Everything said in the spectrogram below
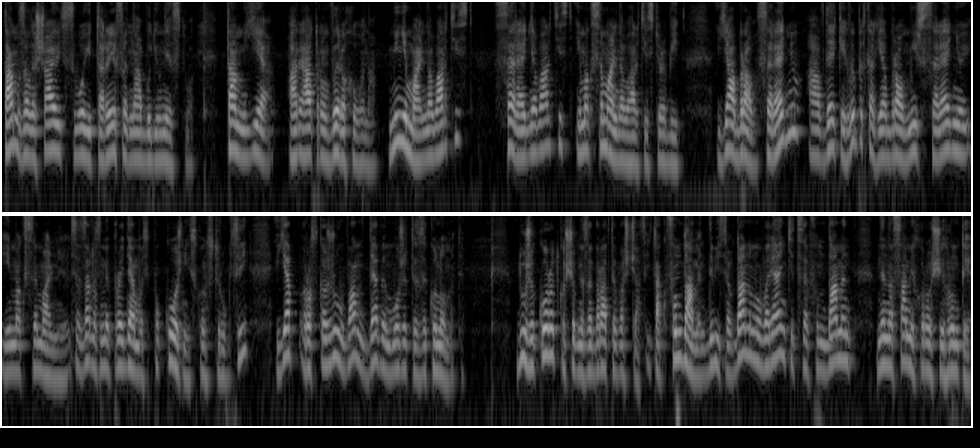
там залишають свої тарифи на будівництво. Там є агрегатором вирахована мінімальна вартість, середня вартість і максимальна вартість робіт. Я брав середню, а в деяких випадках я брав між середньою і максимальною. Це зараз ми пройдемось по кожній з конструкцій, і я розкажу вам, де ви можете зекономити. Дуже коротко, щоб не забирати ваш час. І так, фундамент. Дивіться, в даному варіанті це фундамент не на самі хороші ґрунти.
